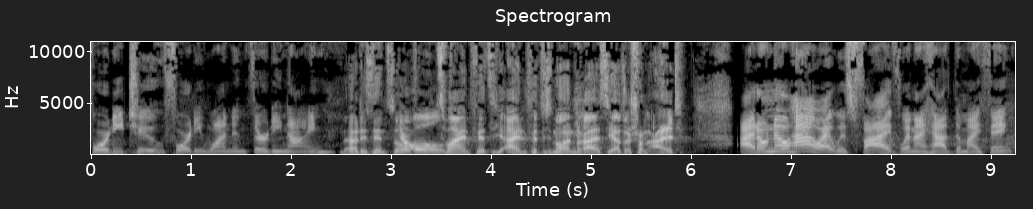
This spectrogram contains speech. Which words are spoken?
42, 41, and 39. Ja, die sind so They're old. 42, 41, 39, also schon alt. I don't know how. I was five when I had them, I think.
